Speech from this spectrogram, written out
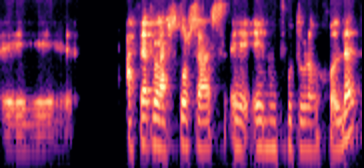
eh, hacer las cosas eh, en un futuro en Holder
